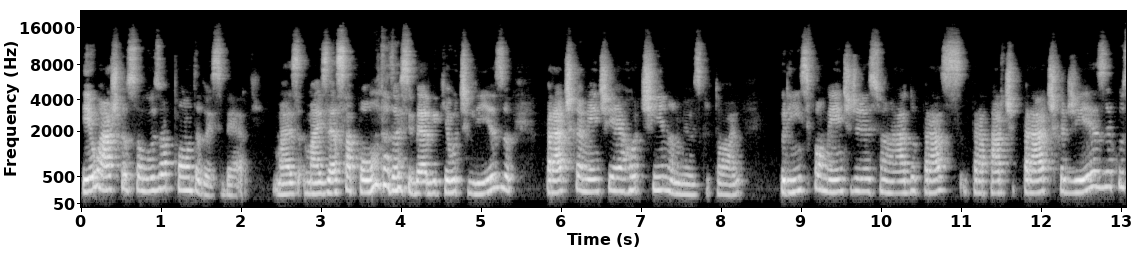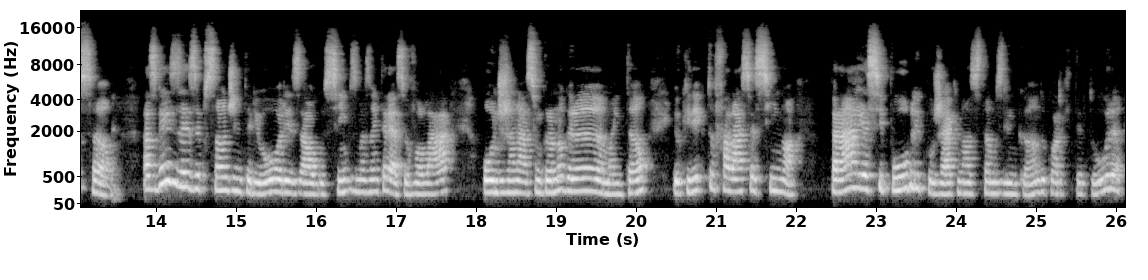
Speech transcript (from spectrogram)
Eu acho que eu só uso a ponta do iceberg, mas, mas essa ponta do iceberg que eu utilizo praticamente é rotina no meu escritório, principalmente direcionado para a parte prática de execução. Às vezes a execução de interiores, algo simples, mas não interessa. Eu vou lá onde já nasce um cronograma. Então, eu queria que tu falasse assim, ó, para esse público, já que nós estamos linkando com a arquitetura,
